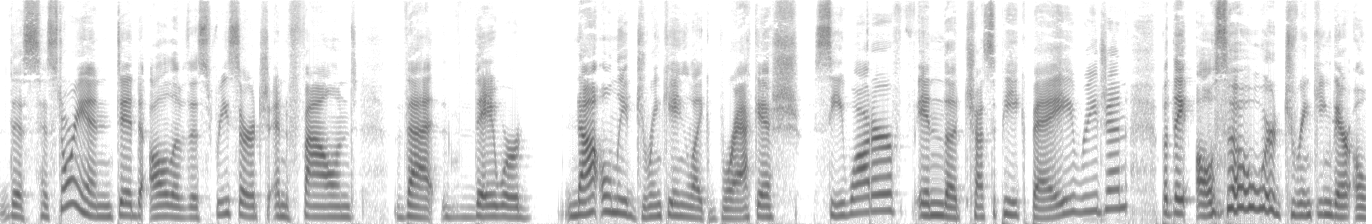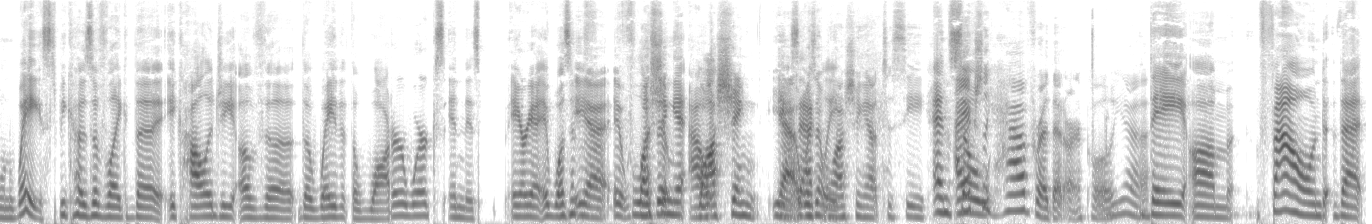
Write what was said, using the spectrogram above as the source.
this historian did all of this research and found that they were not only drinking like brackish seawater in the Chesapeake Bay region, but they also were drinking their own waste because of like the ecology of the the way that the water works in this area. It wasn't yeah, it flushing wasn't it out. Washing yeah, exactly. it wasn't washing out to sea. And so I actually have read that article. Yeah. They um found that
